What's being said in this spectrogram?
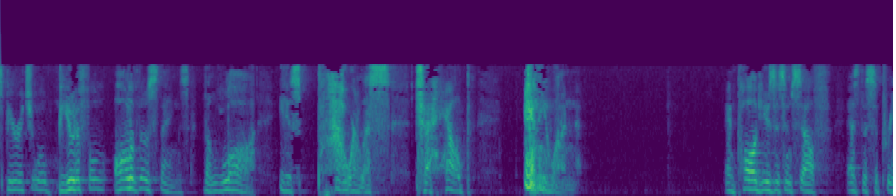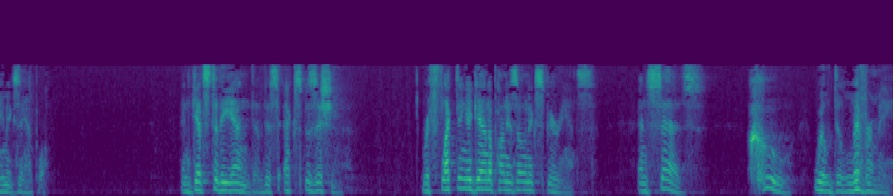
spiritual, beautiful, all of those things, the law is powerless to help anyone. And Paul uses himself as the supreme example and gets to the end of this exposition, reflecting again upon his own experience, and says, Who will deliver me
